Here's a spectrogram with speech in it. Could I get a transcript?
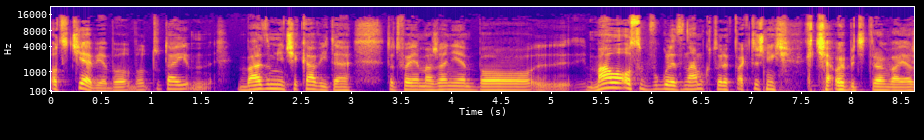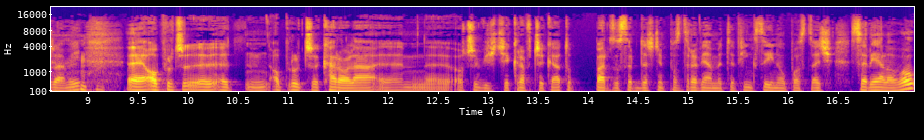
od ciebie, bo, bo tutaj bardzo mnie ciekawi te, to twoje marzenie, bo y, mało osób w ogóle znam, które faktycznie chci- chciały być tramwajarzami. E, oprócz, e, e, oprócz Karola, oczywiście Krawczyka, to bardzo serdecznie pozdrawiamy tę fikcyjną postać serialową.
